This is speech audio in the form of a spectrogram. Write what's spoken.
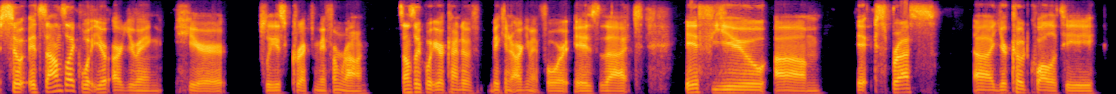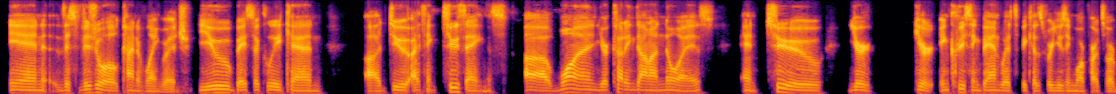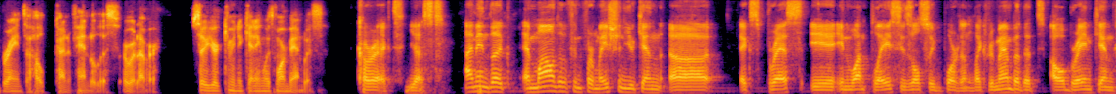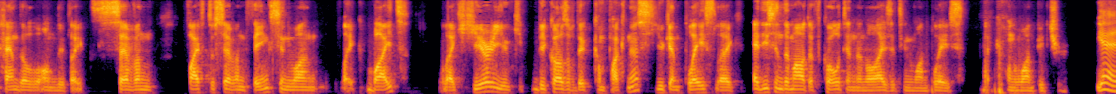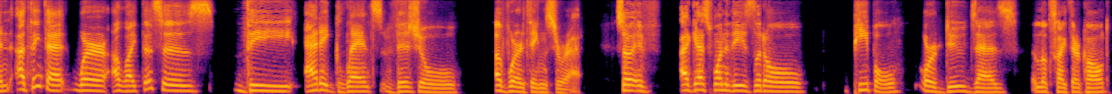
So it sounds like what you're arguing here, please correct me if I'm wrong. Sounds like what you're kind of making an argument for is that if you um, express uh, your code quality in this visual kind of language, you basically can uh, do, I think, two things. Uh, one, you're cutting down on noise, and two, you're you're increasing bandwidth because we're using more parts of our brain to help kind of handle this or whatever. So you're communicating with more bandwidth. Correct. Yes. I mean, the amount of information you can uh, express in one place is also important. Like, remember that our brain can handle only like seven, five to seven things in one like byte. Like here, you because of the compactness, you can place like a decent amount of code and analyze it in one place, like on one picture. Yeah, and I think that where I like this is the at a glance visual of where things are at. So if I guess one of these little people or dudes as it looks like they're called,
